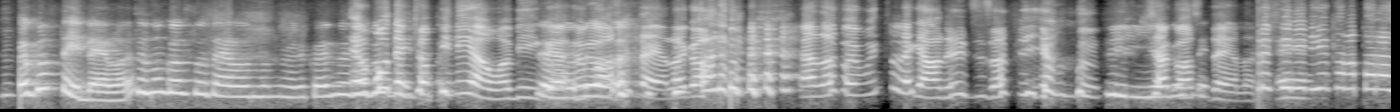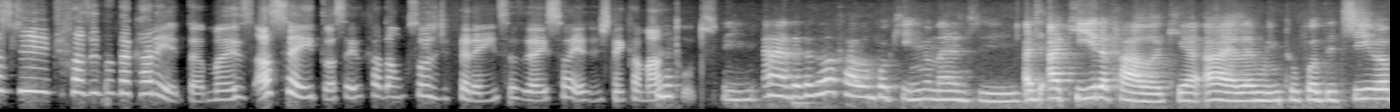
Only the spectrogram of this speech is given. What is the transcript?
Eu gostei dela. Você não gostou dela na primeira coisa? Eu, eu mudei de opinião, amiga eu gosto dela agora. ela foi muito legal nesse desafio. Sim, Já gosto gostei. dela. Preferiria que ela parasse de, de fazer tanta careta, mas aceito, aceito cada um com suas diferenças. É isso aí, a gente tem que amar todos. Sim. Ah, depois ela fala um pouquinho, né, de... A Kira fala que, ah, ela é muito positiva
